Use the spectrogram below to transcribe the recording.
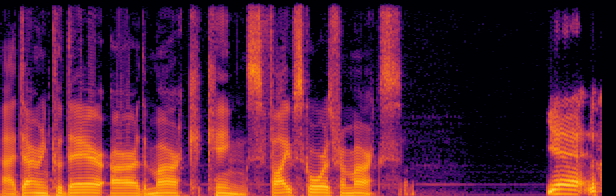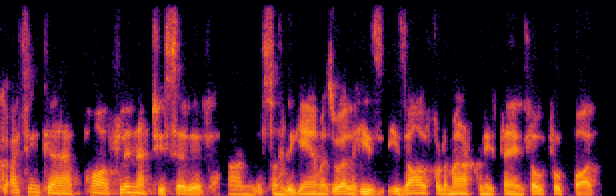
uh, Darran Kildare are the Mark Kings. Five scores from Marks. Yeah, look, I think uh, Paul Flynn actually said it on the Sunday game as well. He's he's all for the mark when he's playing club football,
